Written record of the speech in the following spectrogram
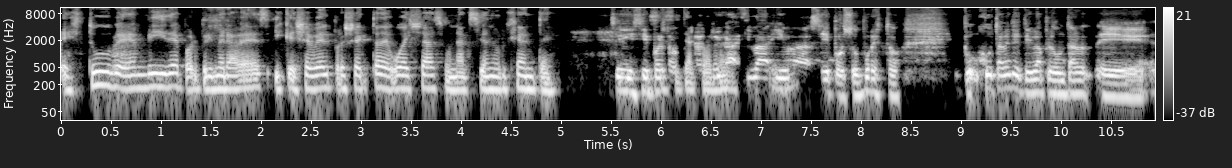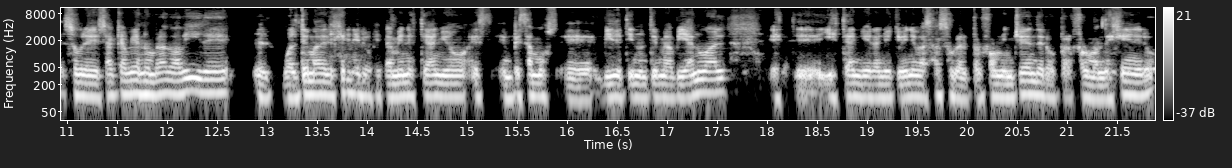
estuve en VIDE por primera vez y que llevé el proyecto de Huellas, una acción urgente. Sí, sí, por sí, por supuesto. Justamente te iba a preguntar eh, sobre, ya que habías nombrado a Vide, o el tema del género, que también este año es, empezamos, eh, VIDE tiene un tema bianual, este, y este año y el año que viene va a ser sobre el performing gender o performance de género.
